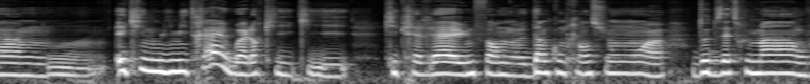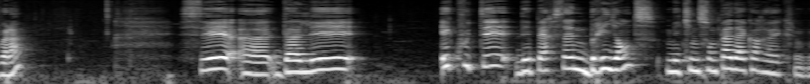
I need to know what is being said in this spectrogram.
euh, et qui nous limiteraient ou alors qui, qui, créeraient une forme d'incompréhension euh, d'autres êtres humains ou voilà. C'est euh, d'aller écouter des personnes brillantes mais qui ne sont pas d'accord avec nous.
